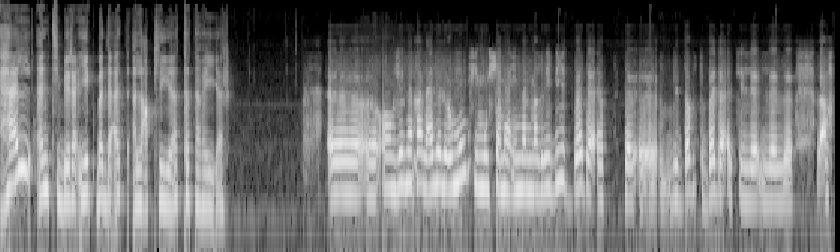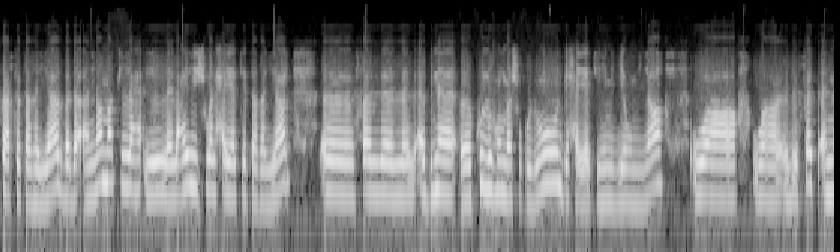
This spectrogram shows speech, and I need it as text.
هل أنت برأيك بدأت العقليات تتغير؟ en général على العموم في مجتمعنا المغربي بدأت بالضبط بدأت الأفكار تتغير بدأ نمط العيش والحياة يتغير آه، فالابناء كلهم مشغولون بحياتهم اليومية والفت أن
